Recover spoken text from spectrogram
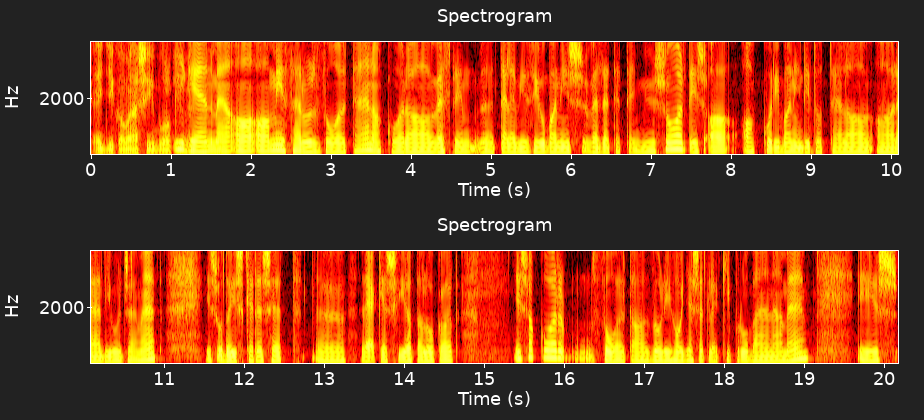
egyik a másikból Igen, mert a, a Mészáros Zoltán akkor a Veszprém televízióban is vezetett egy műsort, és a, akkoriban indította el a, a rádió jamet, és oda is keresett ö, lelkes fiatalokat, és akkor szólt a Zoli, hogy esetleg kipróbálnám-e, és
